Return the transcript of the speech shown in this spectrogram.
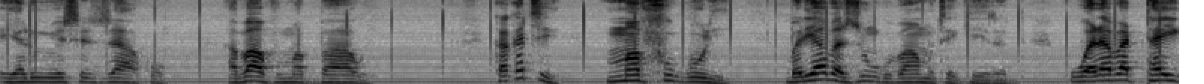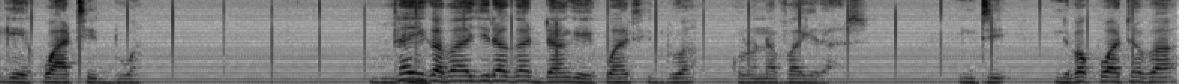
eyalunywesezzaako aba avuma bbaawe. Kakati mafuguli bali abazungu bamutegeera dda walaba tayiga ekwatiddwa. Tayiga bagiraga dda ngaekwatiddwa coronavirus. Nti ne bakwata ba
